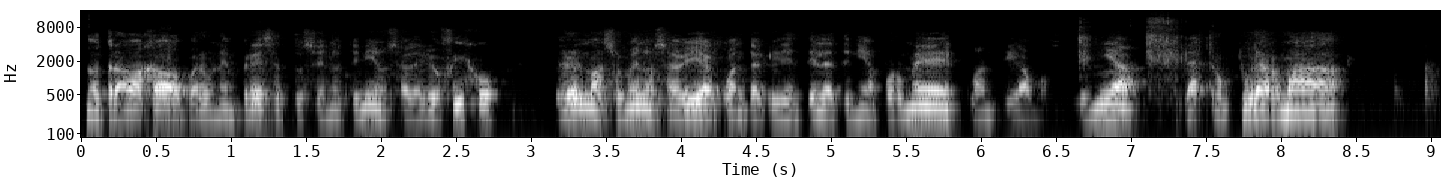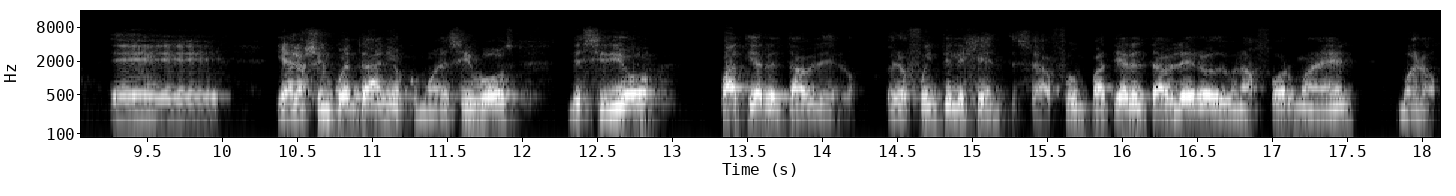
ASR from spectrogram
no trabajaba para una empresa, entonces no tenía un salario fijo, pero él más o menos sabía cuánta clientela tenía por mes, cuánto, digamos, tenía la estructura armada. Eh, y a los 50 años, como decís vos, decidió patear el tablero, pero fue inteligente, o sea, fue un patear el tablero de una forma en, bueno,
